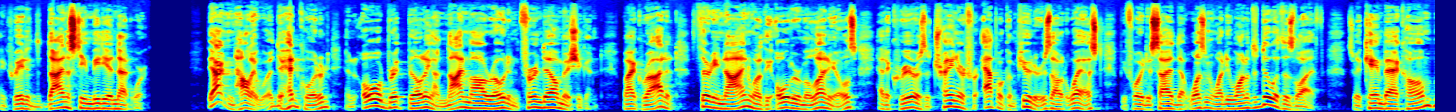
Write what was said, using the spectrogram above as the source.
and created the Dynasty Media Network? They aren't in Hollywood. They're headquartered in an old brick building on Nine Mile Road in Ferndale, Michigan. Mike Rott, at 39, one of the older millennials, had a career as a trainer for Apple Computers out west before he decided that wasn't what he wanted to do with his life. So he came back home,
